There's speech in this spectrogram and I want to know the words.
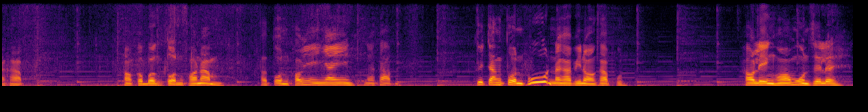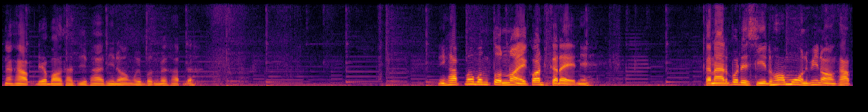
นะครับเอากระเบื้องต้นเขานำถ้าต้นเขาใหญ่ๆนะครับ คือจังต้นพูดนะครับ พี่น้องครับพุ่นเอาเล่งฮอร์โมนใส่เลยนะครับเดี๋ยวเบาถัดสีผ้าพี่น้องไปเบิ้งด้วยครับเด้อนี่ครับเมื่อเบิ้งต้นหน่อยก้อนกระไดนี่ขนาดบ่ได้ฉีดฮอร์โมนพี่น้องครับ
